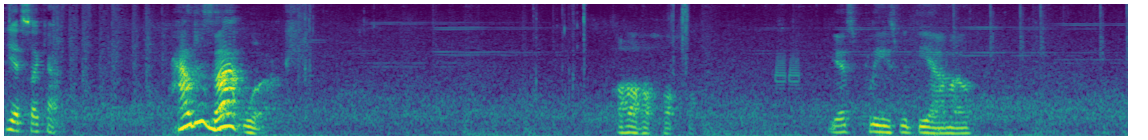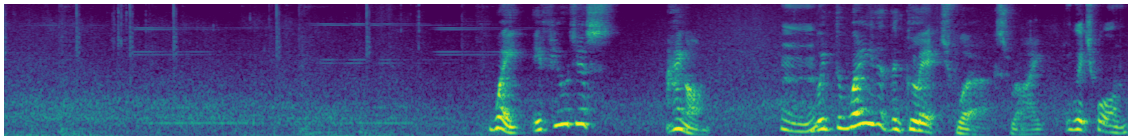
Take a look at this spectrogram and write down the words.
Yes, I can. How does that work? Oh. Yes, please, with the ammo. Wait, if you're just... Hang on. With the way that the glitch works, right? Which one?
